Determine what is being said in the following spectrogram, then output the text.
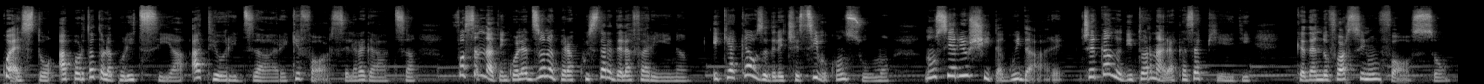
Questo ha portato la polizia a teorizzare che forse la ragazza fosse andata in quella zona per acquistare della farina e che a causa dell'eccessivo consumo non sia riuscita a guidare, cercando di tornare a casa a piedi, cadendo forse in un fosso.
